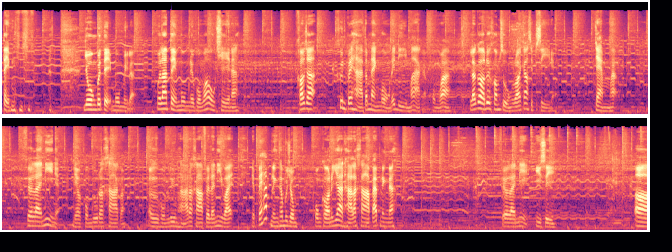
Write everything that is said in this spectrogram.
เตะมุม โยงไปเตะมุมอีกแล้วเวลาเตะมุมเนี่ยผมว่าโอเคนะเขาจะขึ้นไปหาตำแหน่งโมงได้ดีมากอะผมว่า แล้วก็ด้วยความสูง 194 เนี่ย แจ่มฮะเฟลลานี่เนี่ย เดี๋ยวผมดูราคาก่อน เออ ผมลืมหาราคาเฟลลานี่ไว้ ดี๋ยวแป๊บหนึ่งท่านผู้ชม ผมขออนุญาตหาราคาแป๊บหนึ่งนะเฟลลนี่ EC เอ่อ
